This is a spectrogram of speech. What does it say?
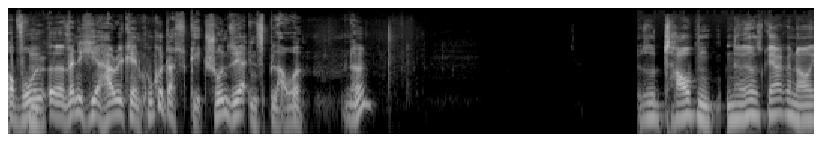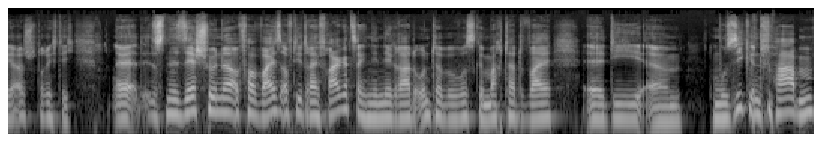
Obwohl, hm. äh, wenn ich hier Hurricane gucke, das geht schon sehr ins Blaue. Ne? so Tauben, ne? ja genau, ja, schon richtig. Äh, ist ein sehr schöner Verweis auf die drei Fragezeichen, den ihr gerade unterbewusst gemacht habt, weil äh, die ähm, Musik in Farben.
